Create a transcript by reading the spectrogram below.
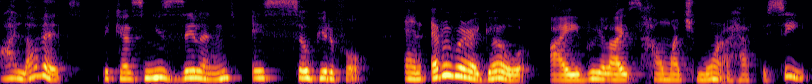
I love it because New Zealand is so beautiful. And everywhere I go, I realize how much more I have to see.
